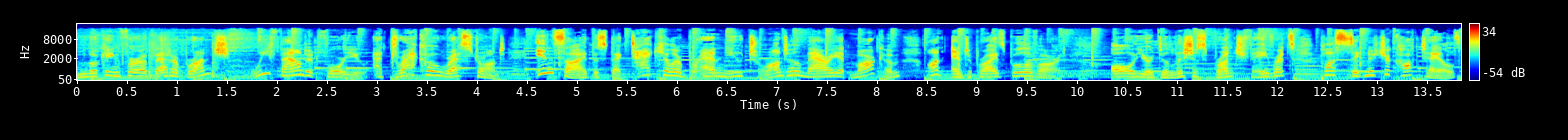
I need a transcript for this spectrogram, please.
Looking for a better brunch? We found it for you at Draco Restaurant, inside the spectacular brand new Toronto Marriott Markham on Enterprise Boulevard. All your delicious brunch favorites, plus signature cocktails,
